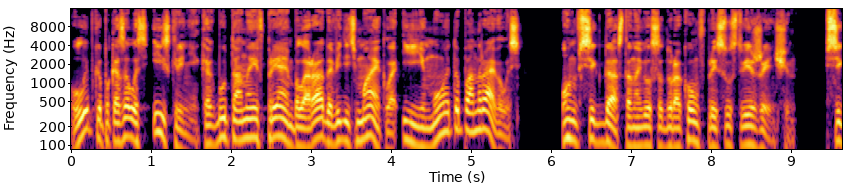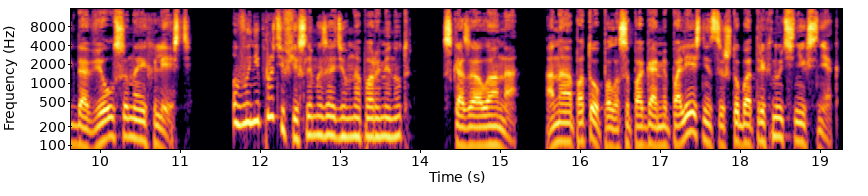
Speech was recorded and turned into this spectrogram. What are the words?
Улыбка показалась искренней, как будто она и впрямь была рада видеть Майкла, и ему это понравилось. Он всегда становился дураком в присутствии женщин. Всегда велся на их лесть. «Вы не против, если мы зайдем на пару минут?» — сказала она. Она потопала сапогами по лестнице, чтобы отряхнуть с них снег.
